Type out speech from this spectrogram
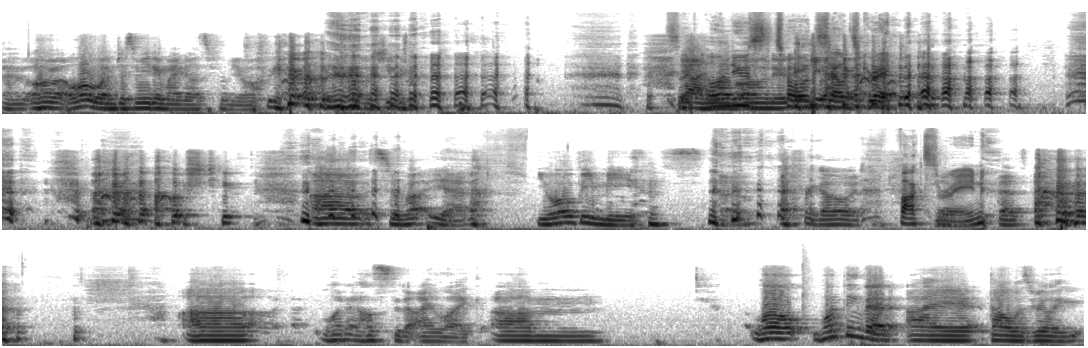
Uh, oh, oh, I'm just reading my notes from you. oh, shoot. so Yeah, Onew's Onu. tone sounds great. oh shoot. Uh, survi- yeah. Be means. Uh, I forgot what. Fox Rain. That's. uh, what else did I like? Um, well, one thing that I thought was really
